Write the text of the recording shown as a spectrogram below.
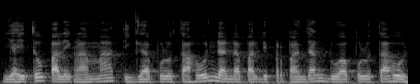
yaitu paling lama 30 tahun dan dapat diperpanjang 20 tahun.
